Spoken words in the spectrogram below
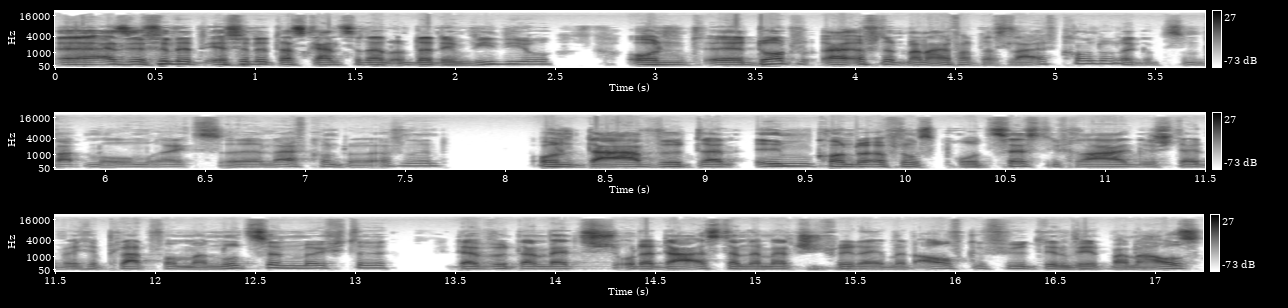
Äh, also ihr findet, ihr findet das Ganze dann unter dem Video und äh, dort eröffnet man einfach das Live-Konto. Da gibt es einen Button oben rechts, äh, Live-Konto eröffnen. Und da wird dann im Kontoöffnungsprozess die Frage gestellt, welche Plattform man nutzen möchte. Da wird dann Match oder da ist dann der Match Trader eben mit aufgeführt, den wählt man aus.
